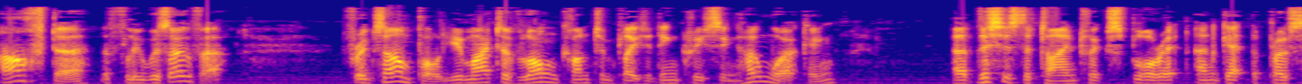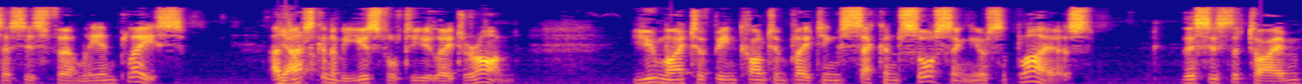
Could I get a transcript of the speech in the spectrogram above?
after the flu was over. For example, you might have long contemplated increasing home working. Uh, this is the time to explore it and get the processes firmly in place. And Yep. that's going to be useful to you later on. You might have been contemplating second sourcing your suppliers. This is the time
